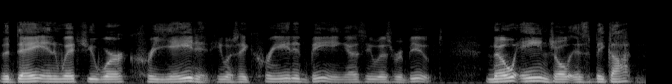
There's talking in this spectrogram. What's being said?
the day in which you were created. He was a created being as he was rebuked. No angel is begotten.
